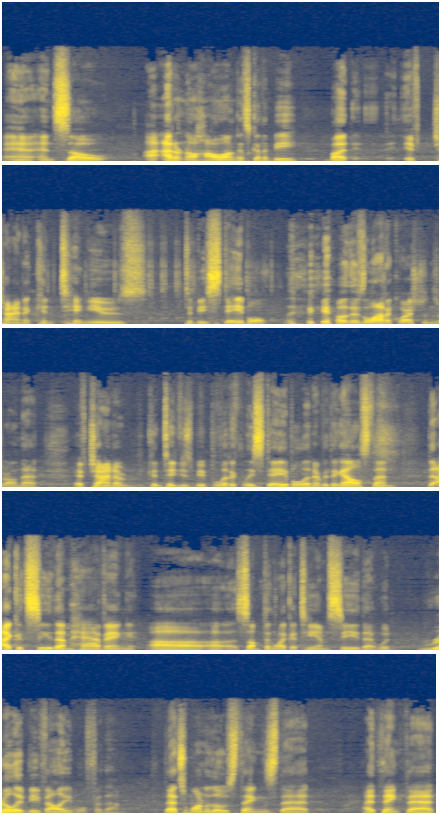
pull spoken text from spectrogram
And, and so I, I don't know how long it's going to be, but if China continues to be stable, you know, there's a lot of questions around that. If China continues to be politically stable and everything else, then I could see them having uh, uh, something like a TMC that would really be valuable for them. That's one of those things that I think that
